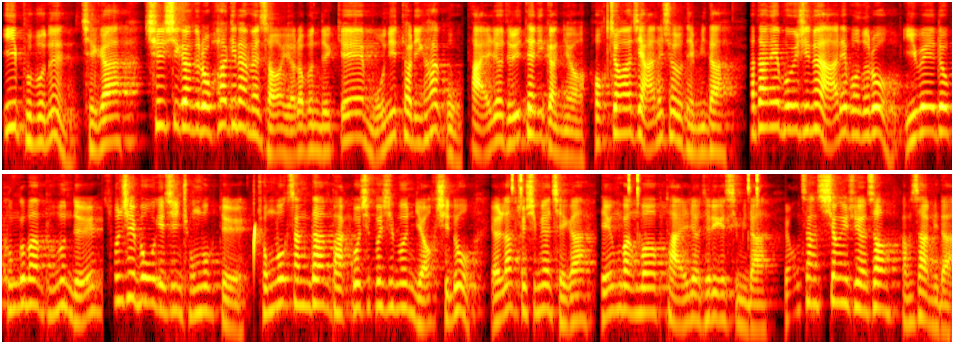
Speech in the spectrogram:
이 부분은 제가 실시간으로 확인하면서 여러분들께 모니터링하고 다 알려드릴 테니까요. 걱정하지 않으셔도 됩니다. 하단에 보이시는 아래 번호로 이외에도 궁금한 부분들 손실 보고 계신 종목들 종목 상담 받고 싶으신 분 역시도 연락 주시면 제가 대응 방법 다 알려드리겠습니다. 영상 시청해 주셔서 감사합니다.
